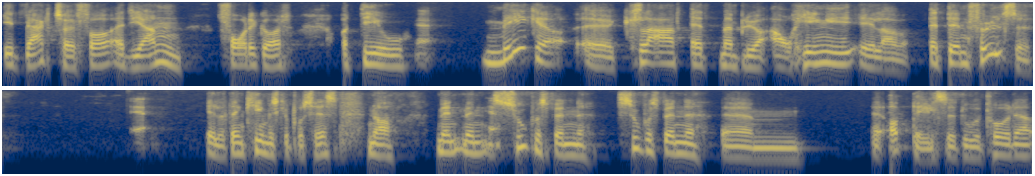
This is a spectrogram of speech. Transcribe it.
et værktøj for, at hjernen får det godt. Og det er jo ja. mega øh, klart, at man bliver afhængig eller af den følelse. Ja. Eller den kemiske proces. Nå, men, men ja. super spændende, super spændende øhm, opdagelse, du er på der.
